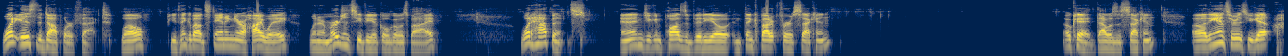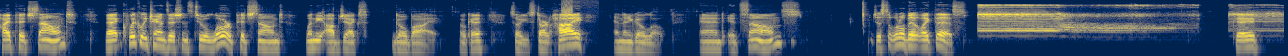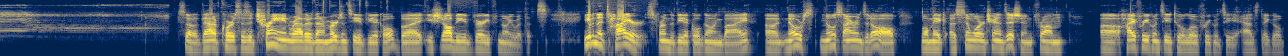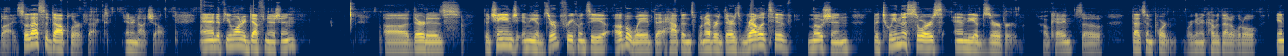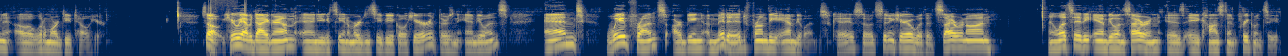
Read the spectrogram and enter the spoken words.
What is the Doppler effect? Well, if you think about standing near a highway when an emergency vehicle goes by, what happens? And you can pause the video and think about it for a second. Okay, that was a second. Uh, the answer is you get a high-pitched sound that quickly transitions to a lower pitch sound when the objects go by. Okay, so you start high and then you go low. And it sounds just a little bit like this. Okay. So that, of course, is a train rather than an emergency vehicle, but you should all be very familiar with this. Even the tires from the vehicle going by, uh, no, no sirens at all, will make a similar transition from a high frequency to a low frequency as they go by. So that's the Doppler effect in a nutshell. And if you want a definition, uh, there it is. The change in the observed frequency of a wave that happens whenever there's relative motion between the source and the observer. Okay, so that's important. We're going to cover that a little in a little more detail here. So here we have a diagram and you can see an emergency vehicle here. There's an ambulance and wave fronts are being emitted from the ambulance. Okay, so it's sitting here with its siren on and let's say the ambulance siren is a constant frequency.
